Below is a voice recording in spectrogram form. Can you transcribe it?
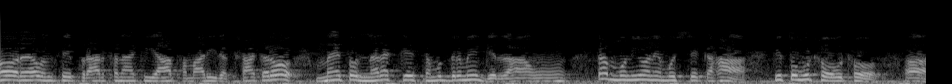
और उनसे प्रार्थना की आप हमारी रक्षा करो मैं तो नरक के समुद्र में गिर रहा हूँ। तब मुनियों ने मुझसे कहा कि तुम उठो उठो। आ,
